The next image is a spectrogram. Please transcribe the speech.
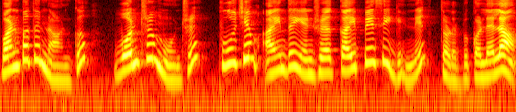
ஒன்பது நான்கு ஒன்று மூன்று பூஜ்ஜியம் ஐந்து என்ற கைபேசி எண்ணில் தொடர்பு கொள்ளலாம்.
